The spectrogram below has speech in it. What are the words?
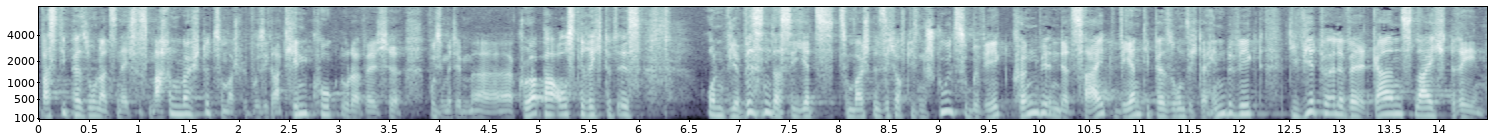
was die Person als nächstes machen möchte, zum Beispiel, wo sie gerade hinguckt oder welche, wo sie mit dem äh, Körper ausgerichtet ist, und wir wissen, dass sie jetzt zum Beispiel sich auf diesen Stuhl zu bewegt, können wir in der Zeit, während die Person sich dahin bewegt, die virtuelle Welt ganz leicht drehen.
